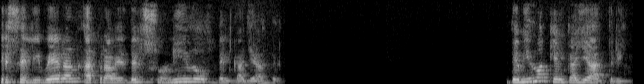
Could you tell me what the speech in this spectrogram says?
que se liberan a través del sonido del Gayatri. Debido a que el Gayatri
